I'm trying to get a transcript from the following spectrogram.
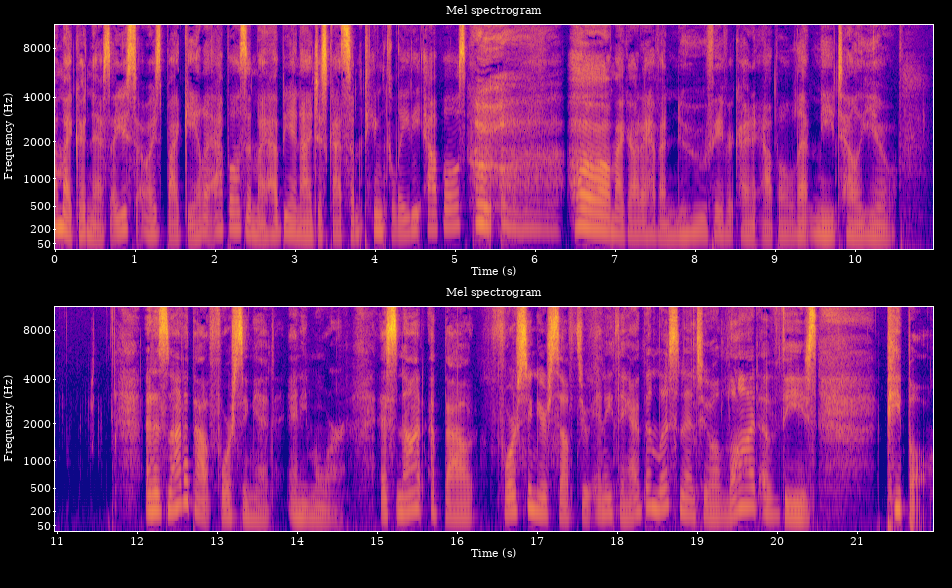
Oh my goodness. I used to always buy gala apples, and my hubby and I just got some pink lady apples. oh my God, I have a new favorite kind of apple, let me tell you. And it's not about forcing it anymore. It's not about forcing yourself through anything. I've been listening to a lot of these people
